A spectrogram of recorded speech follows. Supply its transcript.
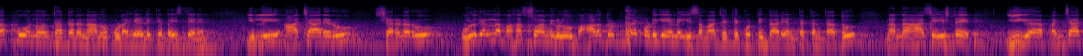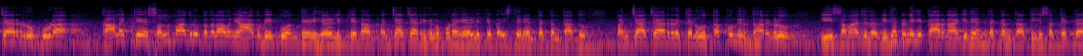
ತಪ್ಪು ಅನ್ನುವಂಥದ್ದನ್ನು ನಾನು ಕೂಡ ಹೇಳಲಿಕ್ಕೆ ಬಯಸ್ತೇನೆ. ಇಲ್ಲಿ ಆಚಾರ್ಯರು, ಶರಣರು ಉಳಿದೆಲ್ಲ ಮಹಾಸ್ವಾಮಿಗಳು ಬಹಳ ದೊಡ್ಡ ಕೊಡುಗೆಯನ್ನು ಈ ಸಮಾಜಕ್ಕೆ ಕೊಟ್ಟಿದ್ದಾರೆ ಅಂತಕ್ಕಂಥದ್ದು ನನ್ನ ಆಸೆ ಇಷ್ಟೇ. ಈಗ ಪಂಚಾಚಾರ್ಯರು ಕೂಡ ಕಾಲಕ್ಕೆ ಸ್ವಲ್ಪ ಆದರೂ ಬದಲಾವಣೆ ಆಗಬೇಕು ಅಂತೇಳಿ ಹೇಳಲಿಕ್ಕೆ ನಾನು ಪಂಚಾಚಾರ್ಯರಿಗೂ ಕೂಡ ಹೇಳಲಿಕ್ಕೆ ಬಯಸ್ತೇನೆ ಅಂತಕ್ಕಂಥದ್ದು. ಪಂಚಾಚಾರ್ಯರ ಕೆಲವು ತಪ್ಪು ನಿರ್ಧಾರಗಳು ಈ ಸಮಾಜದ ವಿಘಟನೆಗೆ ಕಾರಣ ಆಗಿದೆ ಅಂತಕ್ಕಂಥದ್ದು. ಈಗ ಸದ್ಯಕ್ಕೆ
